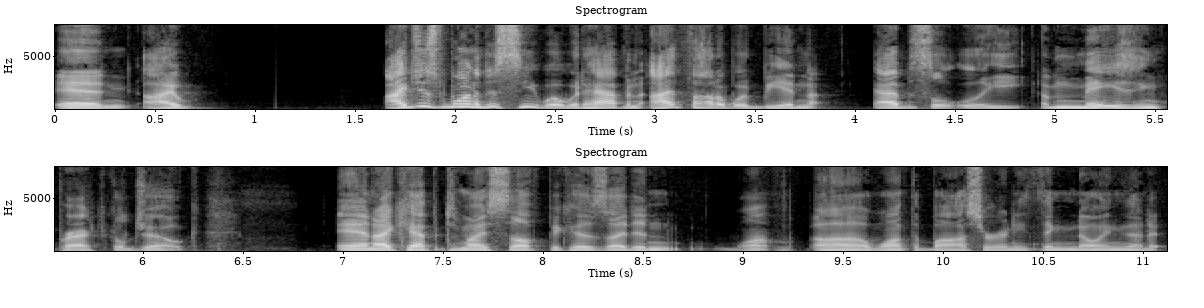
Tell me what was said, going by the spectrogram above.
and I I just wanted to see what would happen. I thought it would be an absolutely amazing practical joke, and I kept it to myself because I didn't want uh, want the boss or anything knowing that it,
